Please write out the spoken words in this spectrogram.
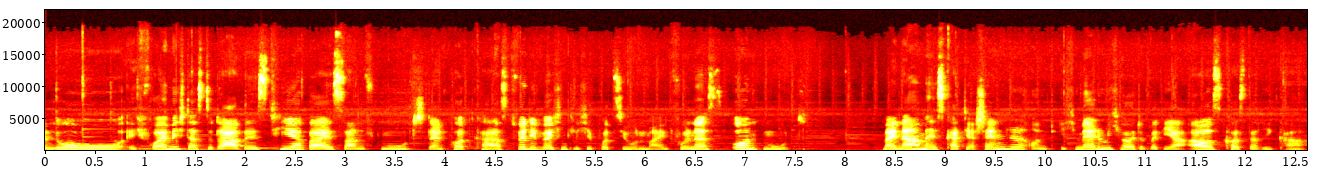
Hallo, ich freue mich, dass du da bist, hier bei Sanftmut, dein Podcast für die wöchentliche Portion Mindfulness und Mut. Mein Name ist Katja Schendl und ich melde mich heute bei dir aus Costa Rica.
